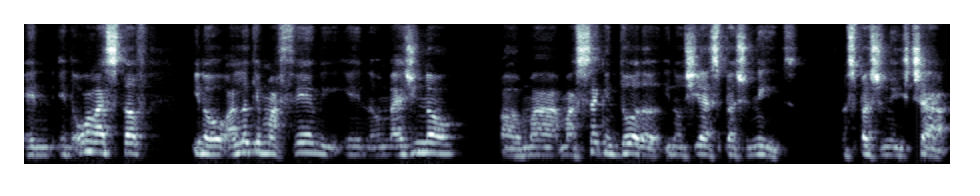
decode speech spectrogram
and and all that stuff you know, I look at my family, and um, as you know, uh, my my second daughter, you know, she has special needs, a special needs child,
